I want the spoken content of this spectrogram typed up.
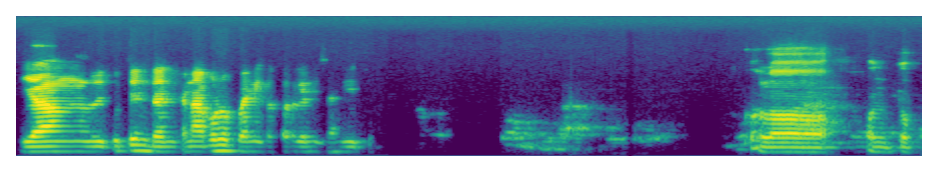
yang lu ikutin dan kenapa lu pengen ikut organisasi itu? Kalau untuk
